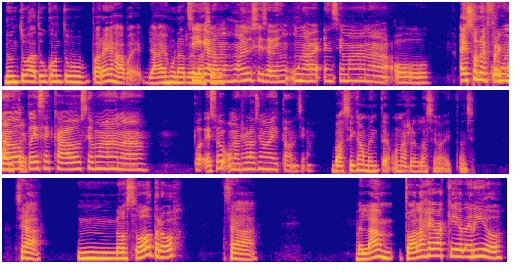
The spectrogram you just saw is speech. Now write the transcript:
de un tú a tú con tu pareja, pues ya es una Sí, relación. que a lo mejor si se ven una vez en semana o Eso no es frecuente. una o dos veces cada dos semanas, pues eso es una relación a distancia. básicamente una relación a distancia. O sea, nosotros, o sea, ¿verdad? Todas las jevas que yo he tenido,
